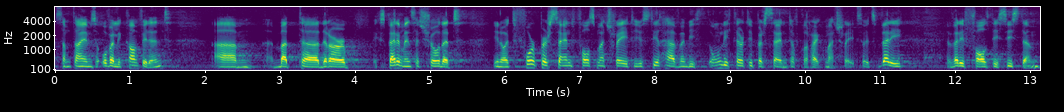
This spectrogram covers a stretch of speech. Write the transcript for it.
sometimes overly confident, um, but uh, there are experiments that show that you know, at 4% false match rate, you still have maybe only 30% of correct match rate. So it's very, a very faulty system.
